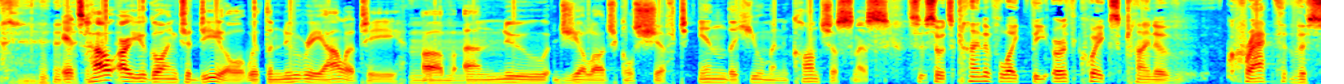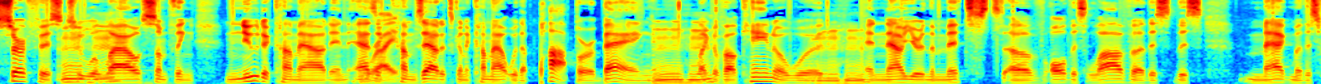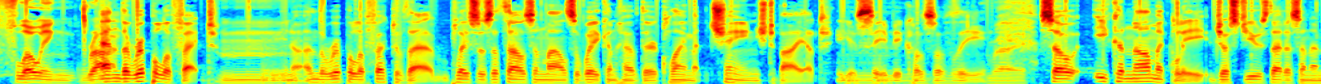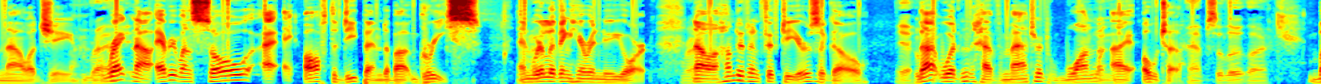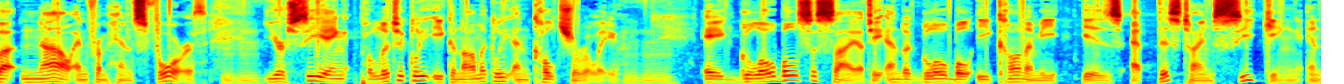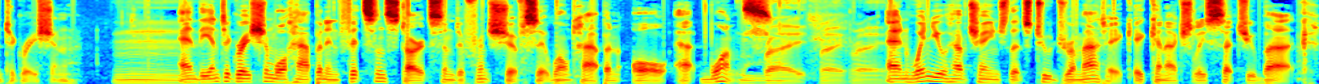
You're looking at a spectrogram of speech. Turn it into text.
it's how are you going to deal with the new reality of a new geological shift in the human consciousness. So, so it's kind of like the earthquakes kind of cracked the surface to mm-hmm. allow something new to come out, and as Right. it comes out, it's going to come out with a pop or a bang, mm-hmm. like a volcano would. Mm-hmm. And now you're in the midst of all this lava, this this magma, this flowing rock. And the ripple effect, you know, and the ripple effect of that. Places a thousand miles away can have their climate changed by it. You see, because of the Right. So economically, just use that as an analogy. Right. now, everyone's so uh, off the deep end about Greece, and we're living here in New York. Now, 150 years ago. Yeah, that wouldn't have mattered one, One- iota. Absolutely. But now and from henceforth, Mm-hmm. you're seeing politically, economically, and culturally Mm-hmm. a global society and a global economy is at this time seeking integration. Mm. And the integration will happen in fits and starts and different shifts. It won't happen all at once. Right, right, right. And when you have change that's too dramatic, it can actually set you back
